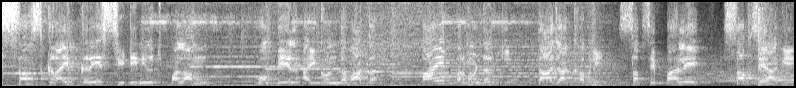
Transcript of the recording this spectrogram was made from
सब्सक्राइब करें सिटी न्यूज़ पलामू व बेल आइकॉन दबाकर पाएँ परमंडल की ताज़ा खबरें। सबसे पहले, सबसे आगे।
